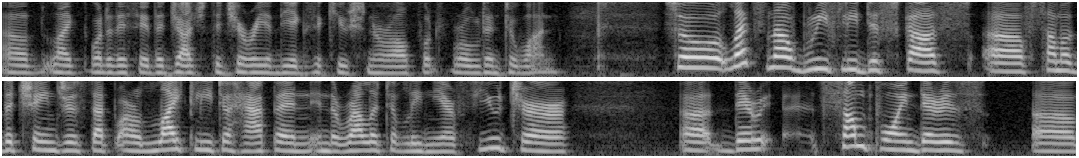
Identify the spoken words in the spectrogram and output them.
uh, like what do they say? The judge the jury and the executioner all put rolled into one So let's now briefly discuss uh, some of the changes that are likely to happen in the relatively near future. Uh, there, at some point, there is uh,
